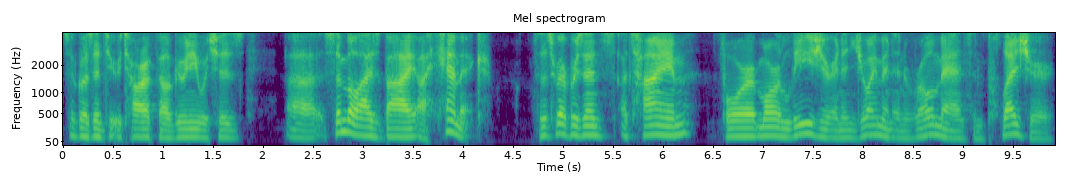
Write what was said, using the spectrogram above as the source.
So, it goes into Uttara Phalguni, which is uh, symbolized by a hammock. So, this represents a time for more leisure and enjoyment and romance and pleasure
